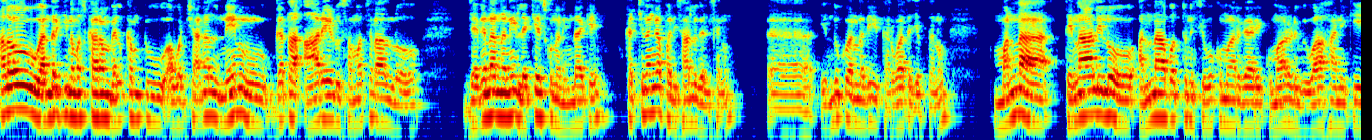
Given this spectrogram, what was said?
హలో అందరికీ నమస్కారం. వెల్కమ్ టు అవర్ ఛానల్ నేను గత ఆరేడు సంవత్సరాల్లో జగనన్నని లెక్కేసుకున్నాను ఇందాకే. ఖచ్చితంగా పదిసార్లు కలిశాను ఎందుకు అన్నది తర్వాత చెప్తాను. మొన్న తెనాలిలో అన్నాబత్తుని శివకుమార్ గారి కుమారుడి వివాహానికి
